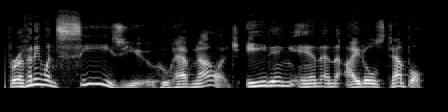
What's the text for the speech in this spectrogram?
For if anyone sees you who have knowledge eating in an idol's temple,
